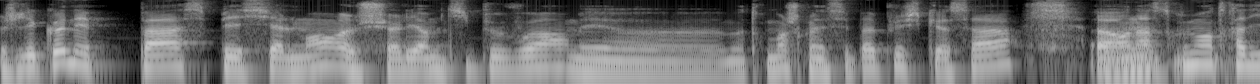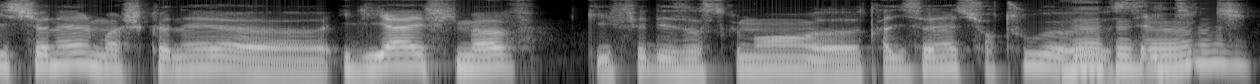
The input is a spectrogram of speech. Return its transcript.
je les connais pas spécialement. Je suis allé un petit peu voir, mais euh, autrement, je connaissais pas plus que ça. Euh, En instrument traditionnel, moi, je connais euh, Ilya Efimov qui fait des instruments euh, traditionnels, surtout euh, celtiques.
